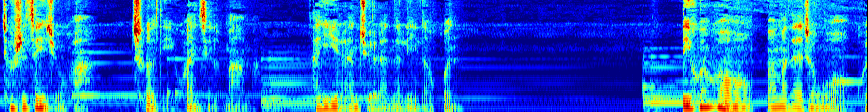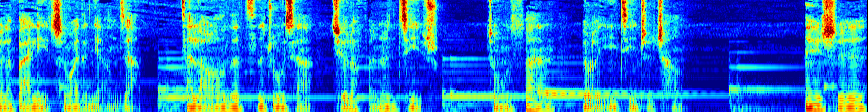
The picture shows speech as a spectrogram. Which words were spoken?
就是这句话，彻底唤醒了妈妈。她毅然决然地离了婚。离婚后，妈妈带着我回了百里之外的娘家，在姥姥的资助下学了缝纫技术，总算有了一技之长。那时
